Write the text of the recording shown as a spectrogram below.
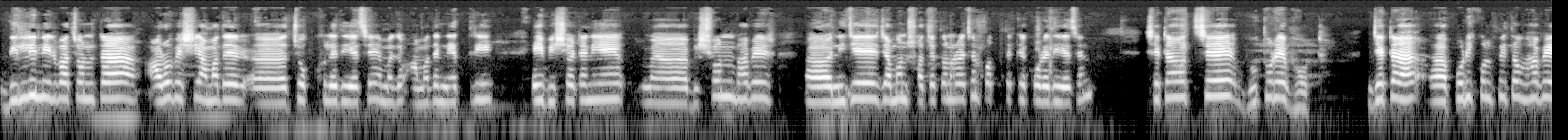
দিল্লি নির্বাচনটা আরও বেশি আমাদের চোখ খুলে দিয়েছে। আমাদের- নেত্রী এই বিষয়টা নিয়ে ভীষণভাবে নিজে যেমন সচেতন রয়েছেন, প্রত্যেককে করে দিয়েছেন। সেটা হচ্ছে ভুতুরে ভোট, যেটা পরিকল্পিতভাবে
